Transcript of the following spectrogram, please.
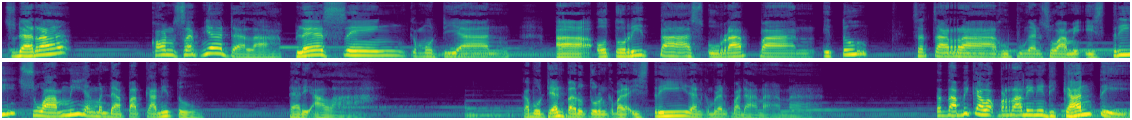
Saudara, konsepnya adalah blessing, kemudian uh, otoritas, urapan itu secara hubungan suami istri, suami yang mendapatkan itu dari Allah. Kemudian baru turun kepada istri dan kemudian kepada anak-anak. Tetapi kalau peran ini diganti,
